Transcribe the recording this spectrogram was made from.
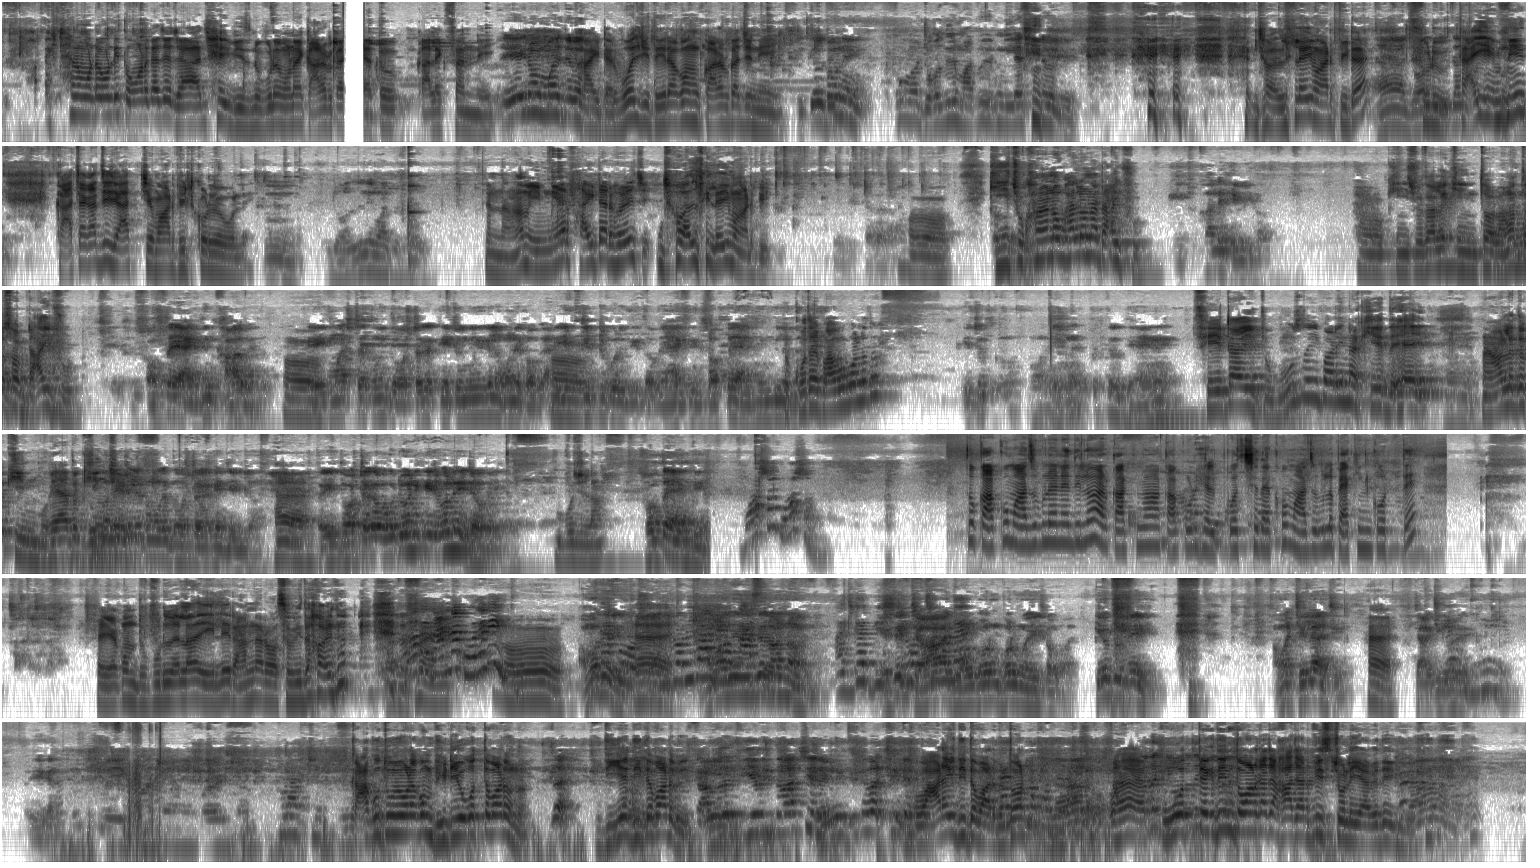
এটার মোটামুটি তোমার কাছে যা আছে এই বিষ্ণুপুরে মনে হয় কারোর কাছে এত কালেকশন নেই। এইরকম মাছ দেবে বলছি তো এরকম কারোর কাছে নেই। কেউ নেই জল দিলে মারবে নিলে জল দিলেই মারপিট হ্যাঁ? হ্যাঁ শুরু। তাই এমনি কাছাকাছি যাচ্ছে মারপিট করবে বলে। জল নাম এমনি আর ফাইটার হয়েছে জল দিলেই মারপিট। ও কিঁচু খাওয়ানো ভালো না ড্রাই ফ্রুট ও কিঁচু তাহলে কিনতে হবে আমার তো সব ড্রাই ফ্রুট সপ্তাহে একদিন খাওয়াবে। এই মাছটা তুমি দশ টাকা কেঁচো নিয়ে গেলে অনেক হবে একটু একটু করে দিতে হবে একদিন সপ্তাহে একদিন দিলে কোথায় পাবো বলো তো? কেঁচো সেটাই তো বুঝতেই পারি না কে দেয়। না হলে তো কিনবো এত কিনছে। তোমাকে দশ টাকা দিতে হ্যাঁ। এই দশ টাকা ওইটুখানি হলে হয়ে যাবে। বুঝলাম। সপ্তাহে একদিন। তো কাকু মাছগুলো এনে দিল আর কাকিমা কাকুর হেল্প করছে দেখো মাছগুলো প্যাকিং করতে। এরকম দুপুরবেলা এলে রান্নার অসুবিধা হয় না? ও। আমাদের? হ্যাঁ। আমাদের রান্না হয় এতে চা জল গরম গরম এইসব হয়। কেউ তো নেই। আমার ছেলে আছে। হ্যাঁ। চাকরি করে কাকু তুমি ওরকম ভিডিও করতে পারো না? দিয়ে দিতে পারবে? ও আড়াই দিতে পারবে। তোমার হ্যাঁ প্রত্যেক দিন তোমার কাছে হাজার পিস চলে যাবে দেখবে।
